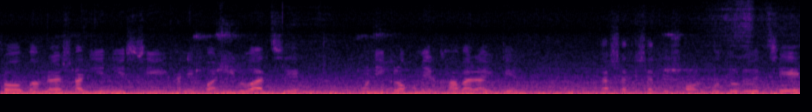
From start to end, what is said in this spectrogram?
সব আমরা সাজিয়ে নিয়ে এসেছি। এখানে পনিরও আছে। অনেক রকমের খাবার আইটেম তার সাথে সাথে শরবতও রয়েছে।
